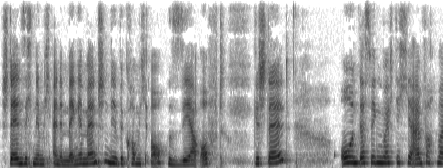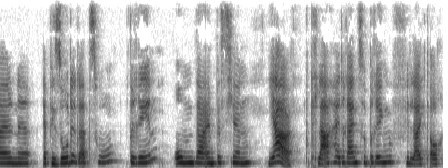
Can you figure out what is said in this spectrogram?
stellen sich nämlich eine Menge Menschen, die bekomme ich auch sehr oft gestellt. Und deswegen möchte ich hier einfach mal eine Episode dazu drehen, um da ein bisschen, ja, Klarheit reinzubringen, vielleicht auch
